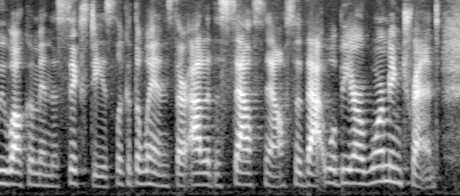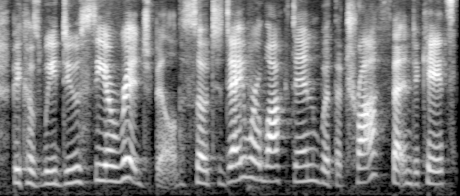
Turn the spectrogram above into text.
we welcome in the 60s. Look at the winds. They're out of the south now. So that will be our warming trend because we do see a ridge build. So today we're locked in with a trough that indicates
